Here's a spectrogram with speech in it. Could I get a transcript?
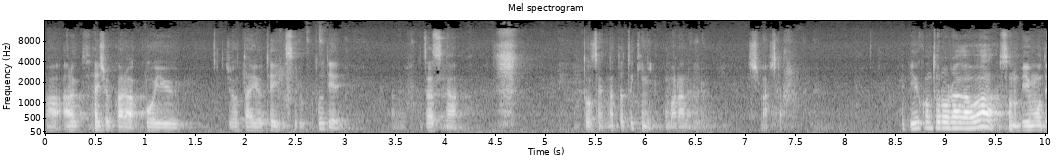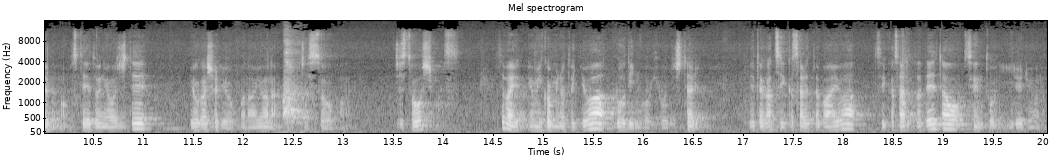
まあ、最初からこういう状態を定義することで複雑な動作になった時に困らないようにしました。 ViewController 側はその ViewModel の state に応じて描画処理を行うような実装を行い実装をします。例えば読み込みの時はローディングを表示したりデータが追加された場合は追加されたデータを先頭に入れるような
